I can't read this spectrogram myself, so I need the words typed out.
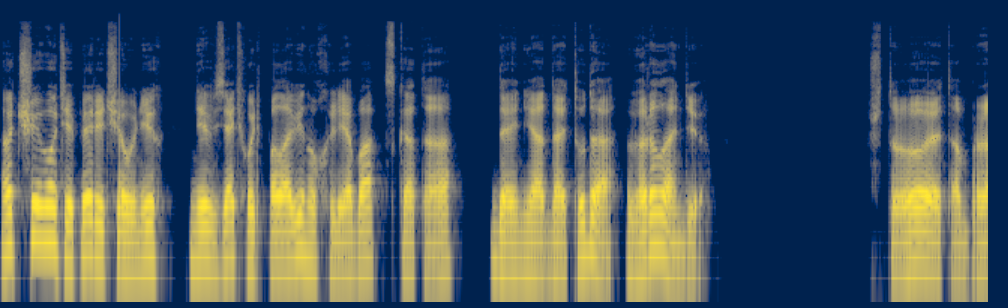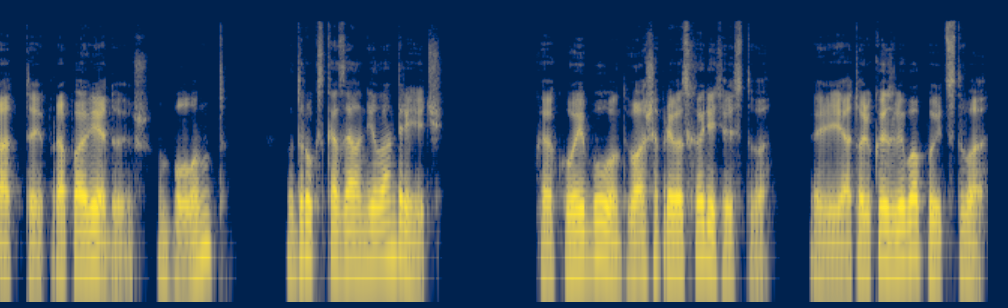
Отчего теперь и у них не взять хоть половину хлеба, скота, да и не отдать туда, в Ирландию?» «Что это, брат, ты проповедуешь? Бунт?» — вдруг сказал Нил Андреевич. «Какой бунт, ваше превосходительство? Я только из любопытства».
